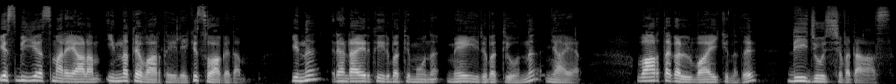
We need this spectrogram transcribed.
എസ് ബി എസ് മലയാളം ഇന്നത്തെ വാർത്തയിലേക്ക് സ്വാഗതം. ഇന്ന് രണ്ടായിരത്തി ഇരുപത്തിമൂന്ന് മെയ് ഇരുപത്തിയൊന്ന് ഞായർ. വാർത്തകൾ വായിക്കുന്നത് ദിജു ശിവദാസ്.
